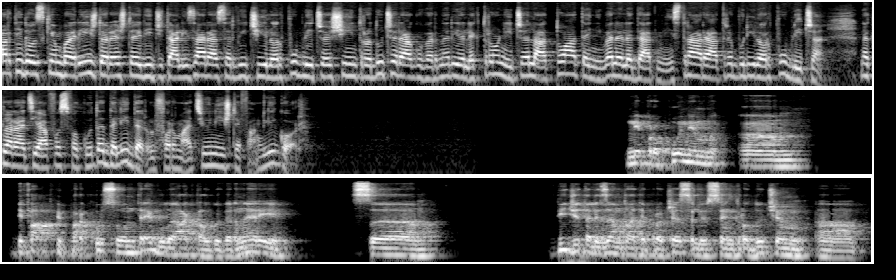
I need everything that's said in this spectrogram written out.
Partidul Schimbării își dorește digitalizarea serviciilor publice și introducerea guvernării electronice la toate nivelele de administrare a treburilor publice. Declarația a fost făcută de liderul formațiunii Ștefan Gligor. Ne propunem, um, de fapt, pe parcursul întregului act al guvernării să digitalizăm toate procesele și să introducem uh,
